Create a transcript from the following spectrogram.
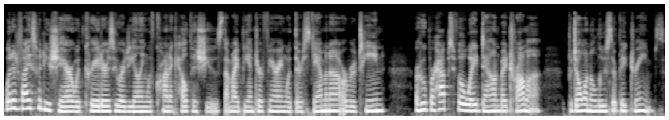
What advice would you share with creators who are dealing with chronic health issues that might be interfering with their stamina or routine or who perhaps feel weighed down by trauma but don't want to lose their big dreams?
